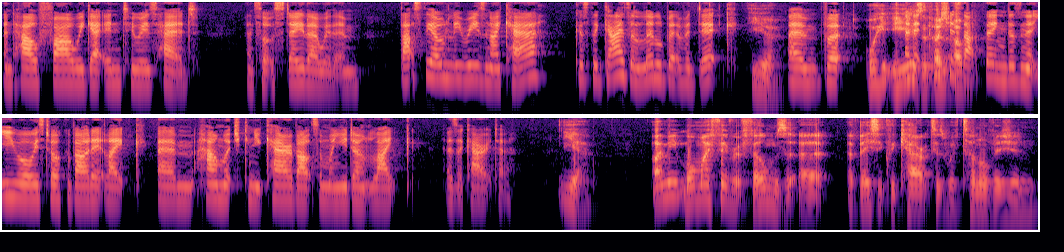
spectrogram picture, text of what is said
and how far we get into his head and sort of stay there with him. That's the only reason I care because the guy's a little bit of a dick. Yeah. Um, but well, he, he and is, it pushes and, that thing, doesn't it? You always talk about it like um, how much can you care about someone you don't like as a character? Yeah. I mean, well, my favourite films are, are basically characters with tunnel vision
